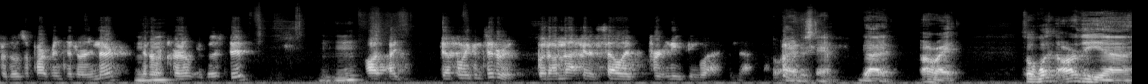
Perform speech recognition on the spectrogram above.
for those apartments that are in there that are Mhm. currently listed, hmm I, I definitely consider it. But I'm not going to sell it for anything less than that. I understand. Got it. All right. So, what are the? Uh,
